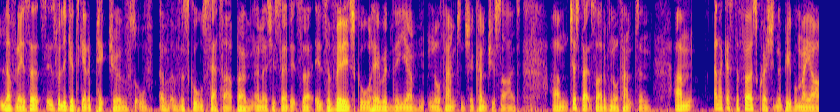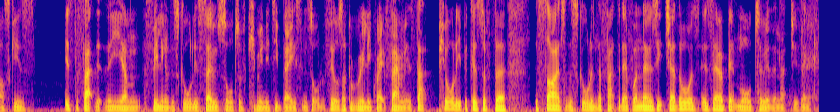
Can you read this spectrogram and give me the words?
Lovely. So it's, it's really good to get a picture of sort of, of, of the school setup, and, and as you said, it's a it's a village school here in the um, Northamptonshire countryside, um, just outside of Northampton. Um, and I guess the first question that people may ask is is the fact that the um, feeling of the school is so sort of community based and sort of feels like a really great family. Is that purely because of the the size of the school and the fact that everyone knows each other, or is, is there a bit more to it than that? Do you think?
